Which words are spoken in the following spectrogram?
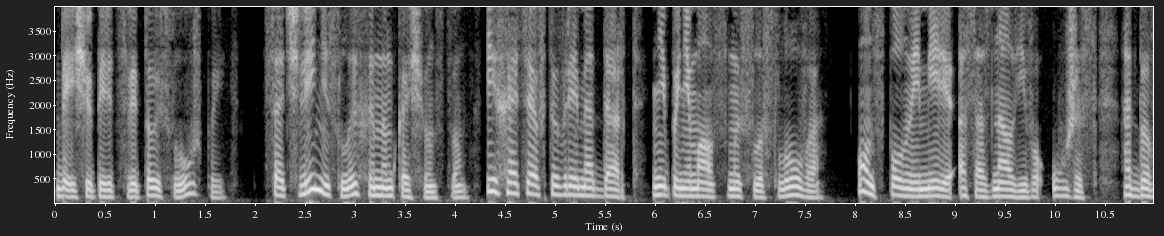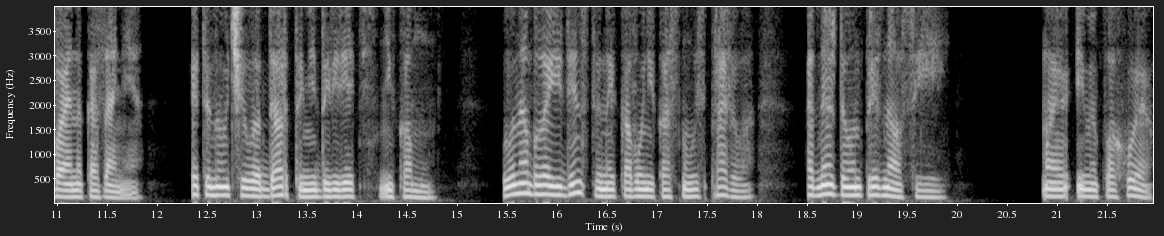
да еще перед святой службой, сочли неслыханным кощунством. И хотя в то время Дарт не понимал смысла слова, он в полной мере осознал его ужас, отбывая наказание. Это научило Дарта не доверять никому. Луна была единственной, кого не коснулось правила. Однажды он признался ей. «Мое имя плохое,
